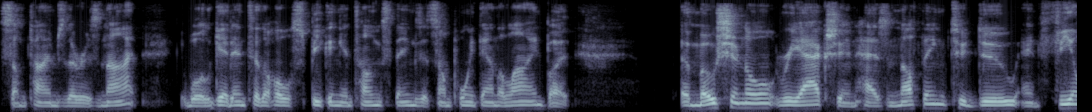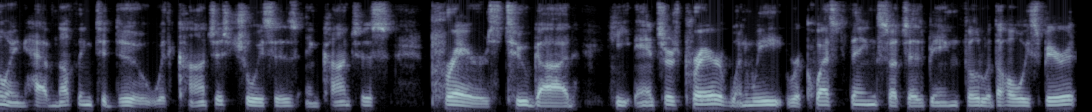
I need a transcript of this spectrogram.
sometimes there is not. We'll get into the whole speaking in tongues things at some point down the line, but emotional reaction has nothing to do and feeling have nothing to do with conscious choices and conscious prayers to God. He answers prayer when we request things such as being filled with the Holy Spirit.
